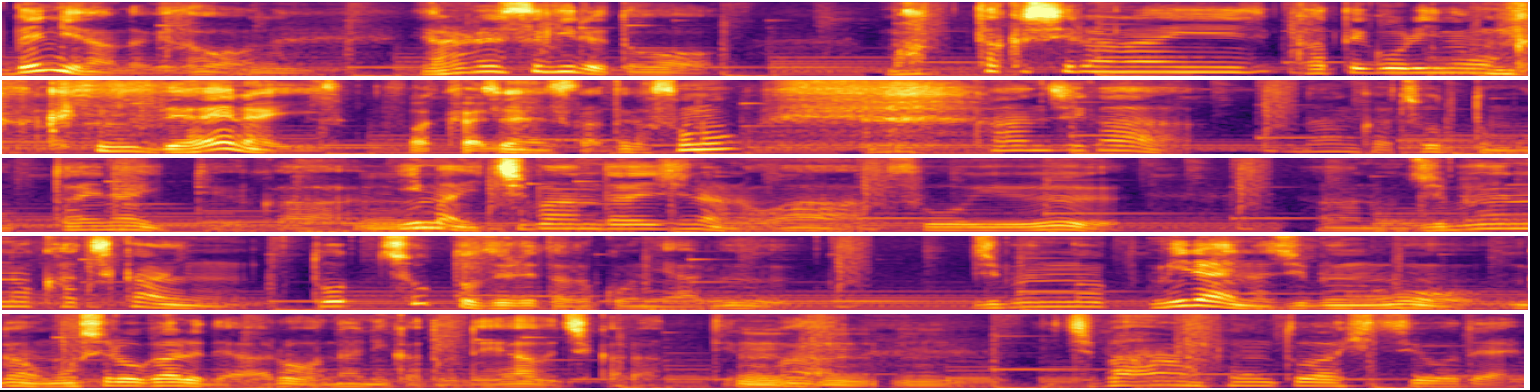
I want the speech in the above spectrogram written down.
便利なんだけど、うん。やられすぎると全く知らないカテゴリーの音楽に出会えない じゃないですすか。だからその感じがなんかちょっともったいないっていうか、うん。今一番大事なのはそういうあの自分の価値観とちょっとずれたところにある自分の未来の自分をが面白がるであろう何かと出会う力っていうのが一番本当は必要で。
